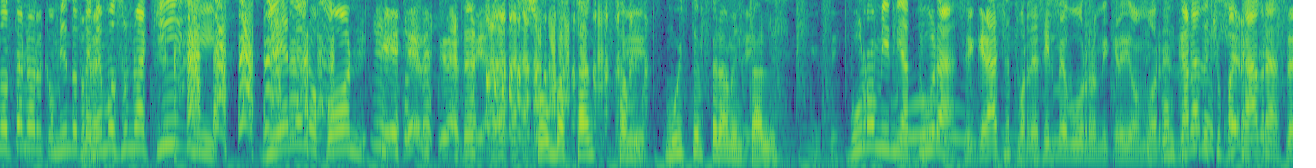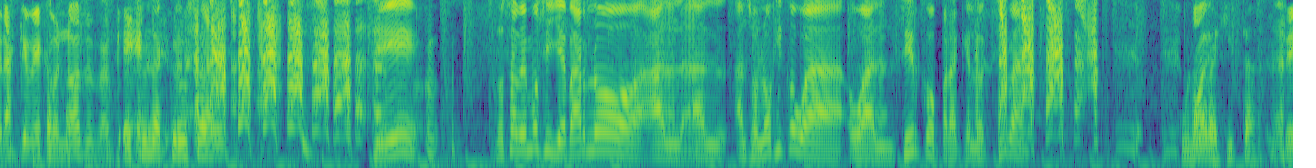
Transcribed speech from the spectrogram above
no te lo recomiendo. Tenemos uno aquí y bien enojón. Son bastante, son muy temperamentales. Burro miniatura. Sí, gracias por decirme burro, mi querido amor. Con cara de chupacabras. ¿Será, será que me conoces o qué? Es una cruza. Sí. No sabemos si llevarlo al, al- al zoológico o, a- o al circo para que lo exhiban. Una granjita. Sí.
